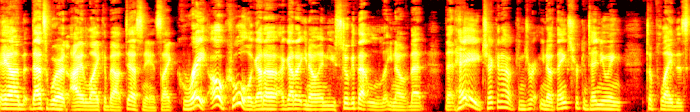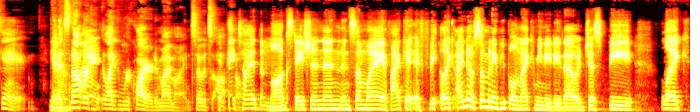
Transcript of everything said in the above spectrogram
and that's what I like about Destiny. It's like great, oh cool, I gotta, I gotta, you know, and you still get that, you know, that that hey, check it out, you know, thanks for continuing to play this game. Yeah. And it's not re- like required in my mind, so it's optional. If they tied the Mog station in in some way, if I could, if like I know so many people in my community that would just be like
